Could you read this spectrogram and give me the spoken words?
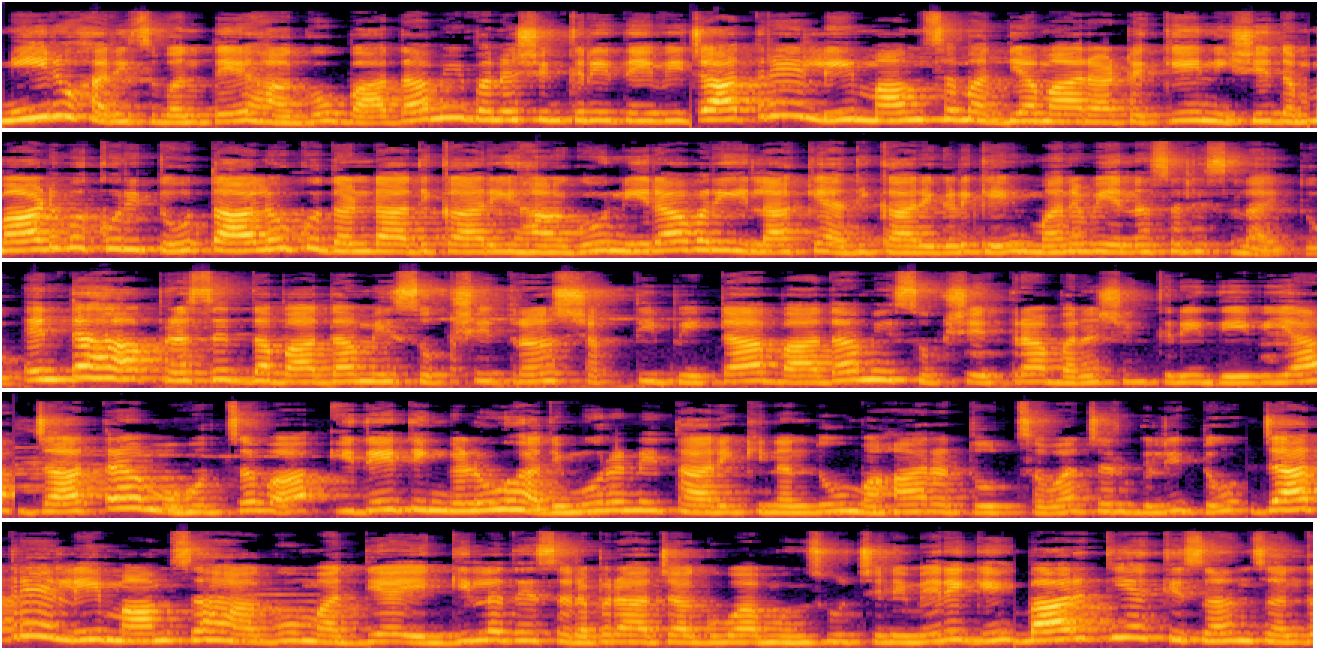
ನೀರು ಹರಿಸುವಂತೆ ಹಾಗೂ ಬಾದಾಮಿ ಬನಶಂಕರಿ ದೇವಿ ಜಾತ್ರೆಯಲ್ಲಿ ಮಾಂಸ ಮದ್ಯ ಮಾರಾಟಕ್ಕೆ ನಿಷೇಧ ಮಾಡುವ ಕುರಿತು ತಾಲೂಕು ದಂಡಾಧಿಕಾರಿ ಹಾಗೂ ನೀರಾವರಿ ಇಲಾಖೆ ಅಧಿಕಾರಿಗಳಿಗೆ ಮನವಿಯನ್ನು ಸಲ್ಲಿಸಲಾಯಿತು. ಇಂತಹ ಪ್ರಸಿದ್ಧ ಬಾದಾಮಿ ಸುಕ್ಷೇತ್ರ ಶಕ್ತಿಪೀಠ, ಬಾದಾಮಿ ಸುಕ್ಷೇತ್ರ ಬನಶಂಕರಿ ದೇವಿಯ ಜಾತ್ರಾ ಮಹೋತ್ಸವ ಇದೇ ತಿಂಗಳು ಹದಿಮೂರನೇ ತಾರೀಕಿನಂದು ಮಹಾರಥೋತ್ಸವ ಜರುಗಲಿದ್ದು ಜಾತ್ರೆಯಲ್ಲಿ ಮಾಂಸ ಹಾಗೂ ಮದ್ಯ ಎಗ್ಗಿಲ್ಲದೆ ಸರಬರಾಜಾಗುವ ಮುನ್ಸೂಚನೆ ಮೇರೆಗೆ ಭಾರತೀಯ ಕಿಸಾನ್ ಸಂಘ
